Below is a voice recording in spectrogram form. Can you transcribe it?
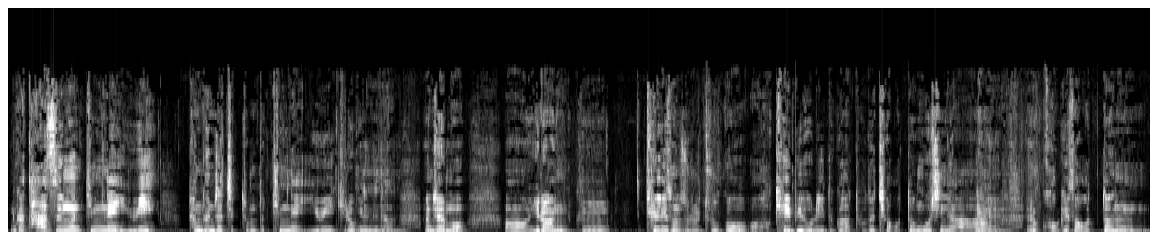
그러니까 다승은 팀 내 2위 평균 자책점도 팀 내 2위 기록입니다. 음. 현재 뭐 어, 이런 그 켈리 선수를 두고 어, KBO 리드가 도대체 어떤 곳이냐, 예. 거기서 어떤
